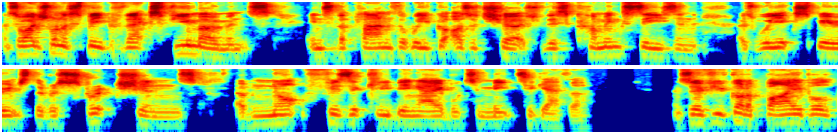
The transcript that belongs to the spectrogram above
And so I just want to speak for the next few moments into the plans that we've got as a church for this coming season as we experience the restrictions of not physically being able to meet together. And so if you've got a Bible,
